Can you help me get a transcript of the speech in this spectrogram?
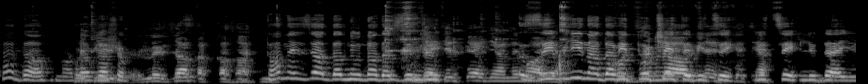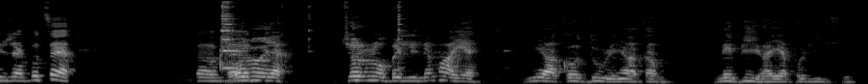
та да, надо вже, щоб. нельзя так казати. Та нельзя, да, ну з Вже землі. терпіння З немає. землі треба відпочити земля від цих, очиститься. від цих людей вже, бо це. Да, вже Воно як в Чорнобилі немає ніякого дурня там не бігає по лісі.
